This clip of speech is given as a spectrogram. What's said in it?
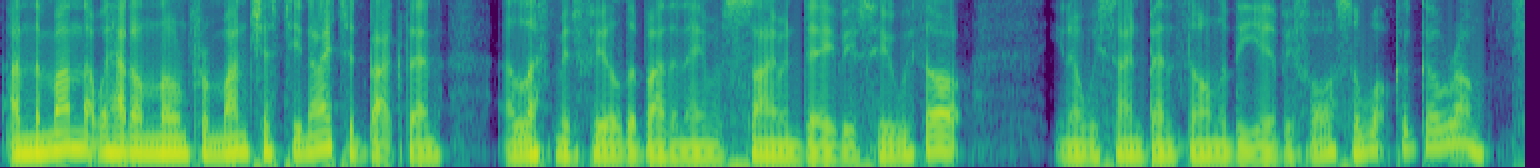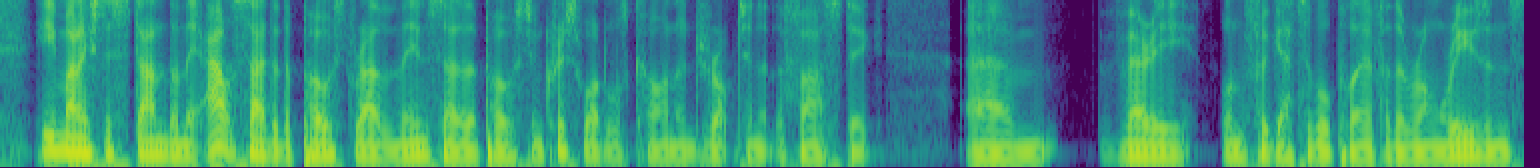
And the man that we had on loan from Manchester United back then, a left midfielder by the name of Simon Davies, who we thought, you know, we signed Ben Thornley the year before, so what could go wrong? He managed to stand on the outside of the post rather than the inside of the post, and Chris Waddle's corner dropped in at the far stick. Um, very unforgettable player for the wrong reasons.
